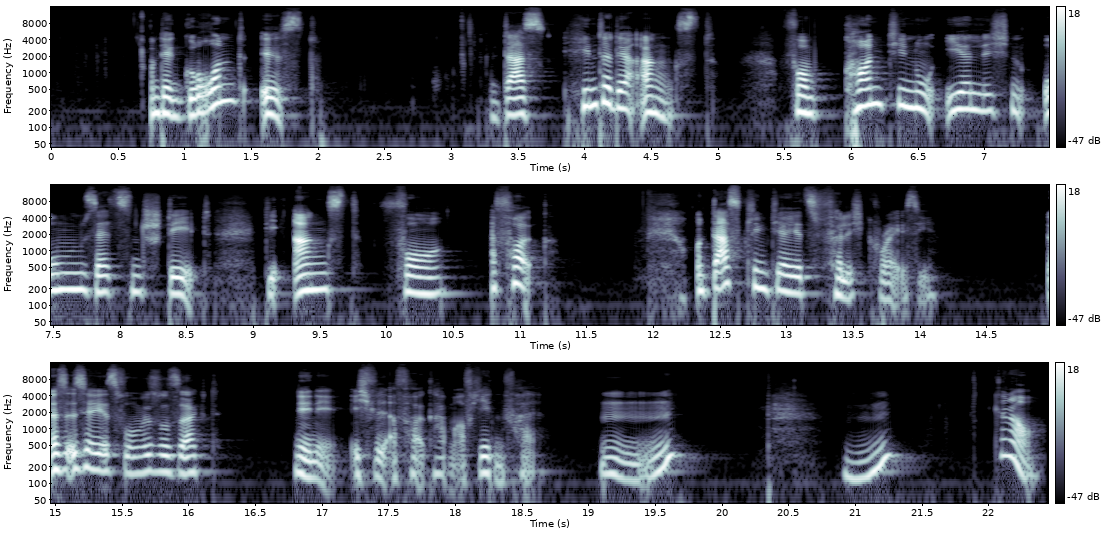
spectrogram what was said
Und der Grund ist, dass hinter der Angst vom kontinuierlichen Umsetzen steht die Angst vor Erfolg. Und das klingt ja jetzt völlig crazy. Das ist ja jetzt, wo man so sagt, Nee, nee, ich will Erfolg haben, auf jeden Fall. Hm. Hm. Genau.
